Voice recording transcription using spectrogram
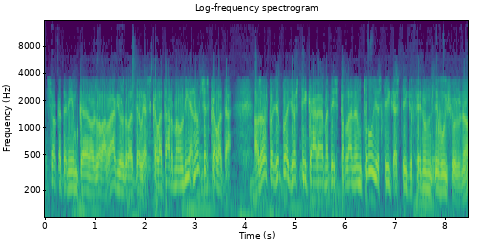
Això que tenim que els de la ràdio, els de la tele, escalatar-me el dia, no em sé escalatar. Aleshores, per exemple, jo estic ara mateix parlant amb tu i estic, estic fent uns dibuixos, no?,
